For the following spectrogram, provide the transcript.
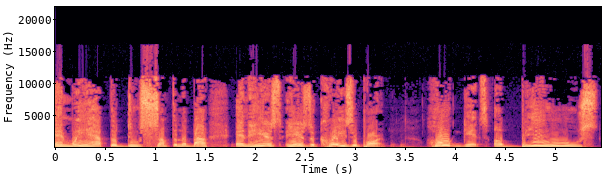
And we have to do something about. It. And here's here's the crazy part. Who gets abused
